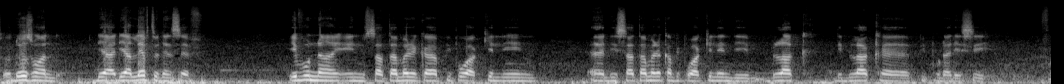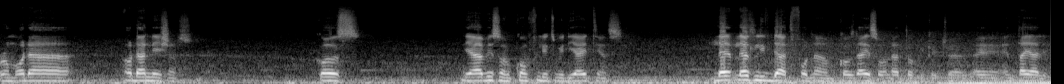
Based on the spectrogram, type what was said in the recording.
So those one they are they are left to themselves. Even now in South America, people are killing uh, the South American people are killing the black the black uh, people that they see from other other nations because they are having some conflict with the Haitians. Let, let's leave that for now because that is on that topic uh, entirely.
